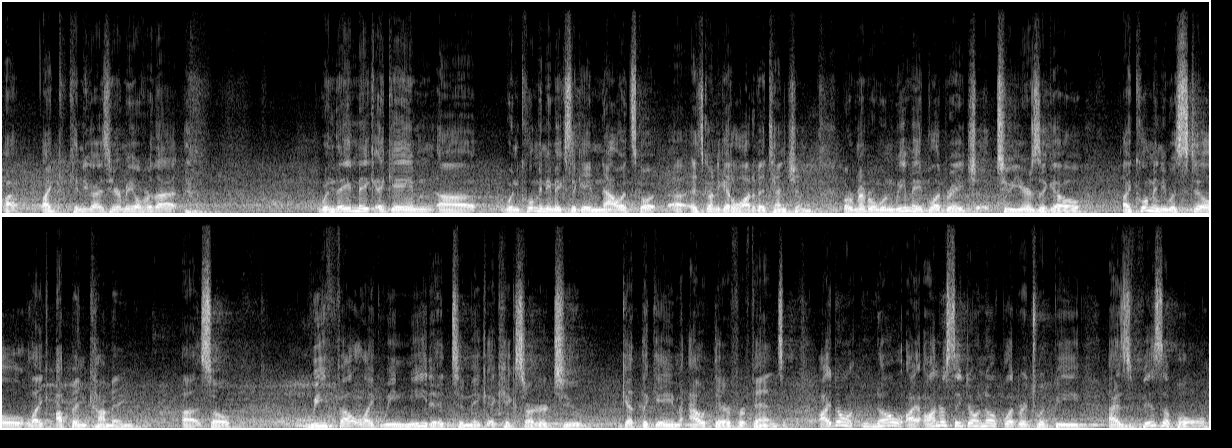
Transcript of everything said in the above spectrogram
Uh, like, can you guys hear me over that? when they make a game, uh, when Cool Mini makes a game now, it's, go, uh, it's going to get a lot of attention. But remember, when we made Blood Rage two years ago, uh, Cool Mini was still like up and coming. Uh, so we felt like we needed to make a Kickstarter to get the game out there for fans. I don't know. I honestly don't know if Blood Rage would be as visible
